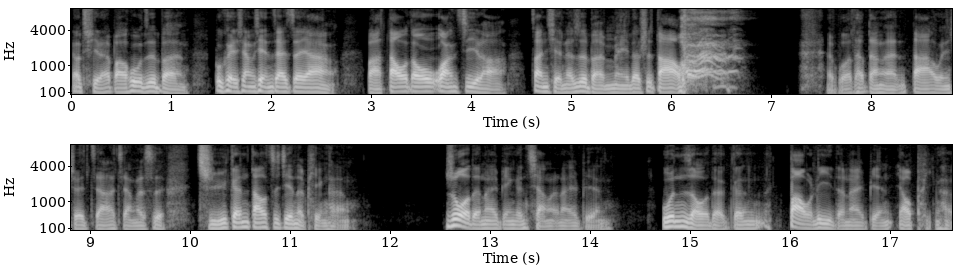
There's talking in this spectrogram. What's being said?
要起来保护日本，不可以像现在这样把刀都忘记了。战前的日本美的是刀，不过他当然大文学家讲的是菊跟刀之间的平衡，弱的那一边跟强的那一边。温柔的跟暴力的那一边要平衡，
